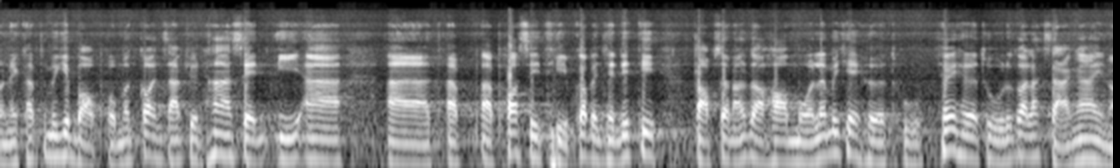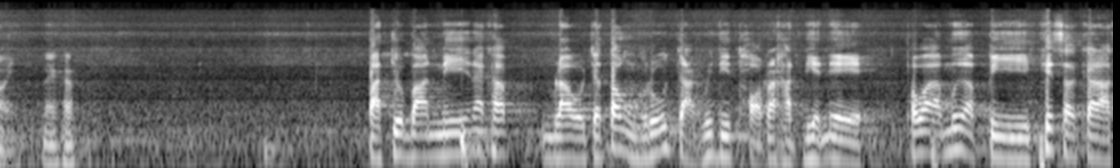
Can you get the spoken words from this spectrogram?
นนะครับที่เมื่อกี้บอกผมว่าก้อน 3.5 เซน ER อ่าอ่าอ่า positive ก็เป็นชนิดที่ตอบสนองต่อฮอร์โมนแล้วไม่ใช่ HER2 ใช่ HER2 แล้วก็รักษาง่ายหน่อยนะครับปัจจุบันนี้นะครับเราจะต้องรู้จักวิธีถอดรหัส DNA เพราะว่าเมื่อปีคริสต์ศักราช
